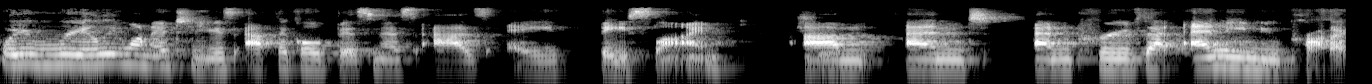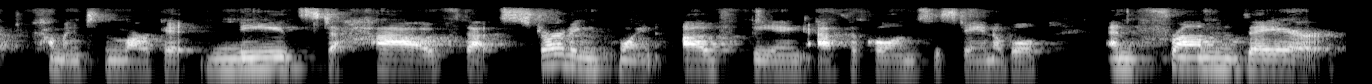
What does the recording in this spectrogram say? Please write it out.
we really wanted to use ethical business as a baseline. Sure. Um, and and prove that any new product coming to the market needs to have that starting point of being ethical and sustainable and from there,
